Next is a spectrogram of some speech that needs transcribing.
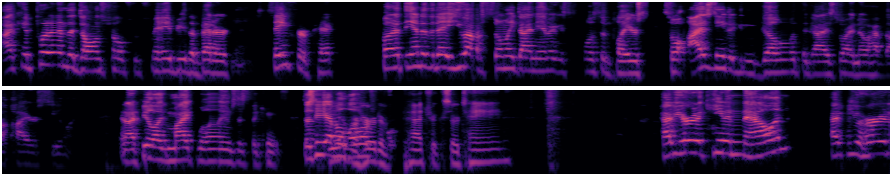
I could put in the Dalton Schultz, which may be the better, safer pick. But at the end of the day, you have so many dynamic, explosive players. So I just need to go with the guys who I know have the higher ceiling. And I feel like Mike Williams is the case. Does he have You a lower? heard of Patrick Surtain? have you heard of Keenan Allen? Have you heard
